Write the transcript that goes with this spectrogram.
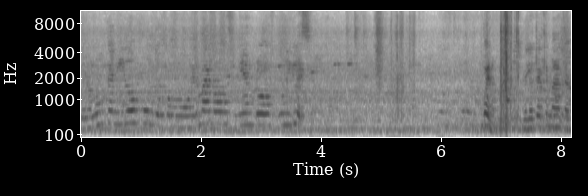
pero nunca han ido juntos como hermanos, miembros de una iglesia. Bueno, me lo traje más acá.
